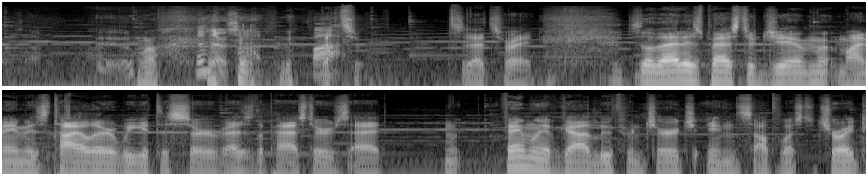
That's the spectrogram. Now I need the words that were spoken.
there's 105. well, Then there's 105. That's, that's right. So that is Pastor Jim. My name is Tyler. We get to serve as the pastors at Family of God Lutheran Church in Southwest Detroit.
